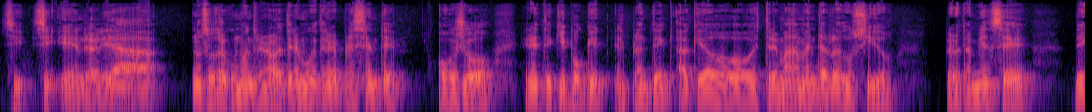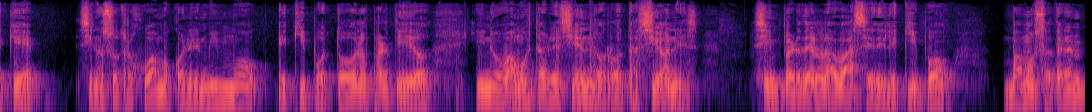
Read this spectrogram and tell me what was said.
Sí, sí, en realidad nosotros como entrenadores tenemos que tener presente o yo en este equipo que el plantel ha quedado extremadamente reducido. Pero también sé de que si nosotros jugamos con el mismo equipo todos los partidos y no vamos estableciendo rotaciones sin perder la base del equipo, vamos a tener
